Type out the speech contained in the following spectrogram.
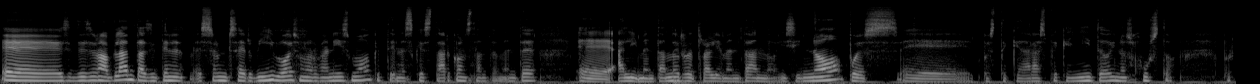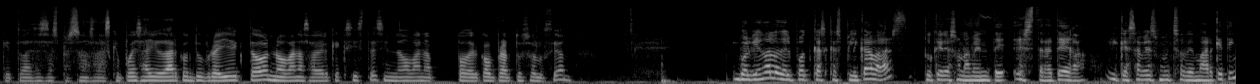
Eh, si tienes una planta, si tienes, es un ser vivo, es un organismo que tienes que estar constantemente eh, alimentando y retroalimentando. Y si no, pues, eh, pues te quedarás pequeñito y no es justo. Porque todas esas personas a las que puedes ayudar con tu proyecto no van a saber que existes y no van a poder comprar tu solución. Volviendo a lo del podcast que explicabas, tú que eres una mente estratega y que sabes mucho de marketing,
